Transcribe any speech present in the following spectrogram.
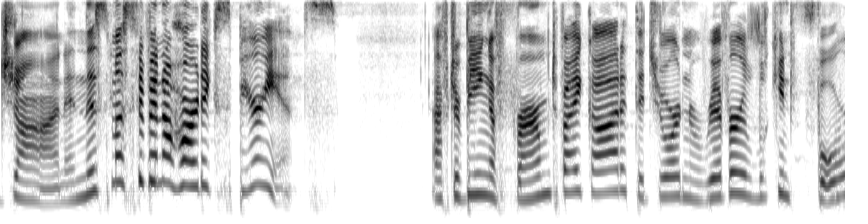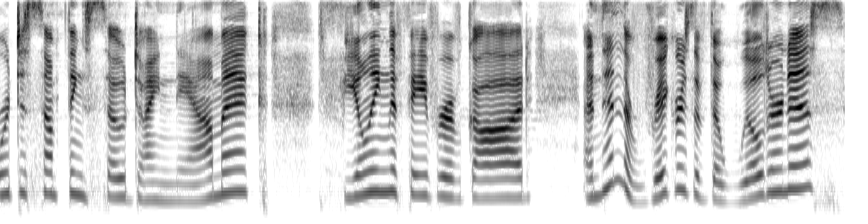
John. And this must have been a hard experience. After being affirmed by God at the Jordan River, looking forward to something so dynamic, feeling the favor of God, and then the rigors of the wilderness,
